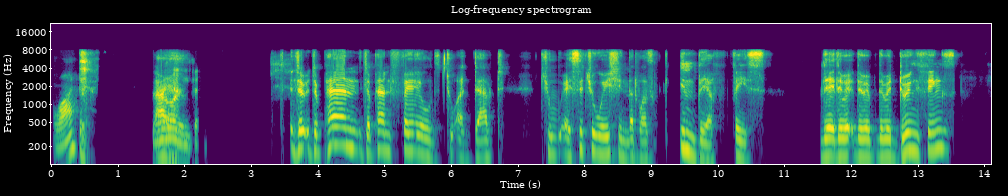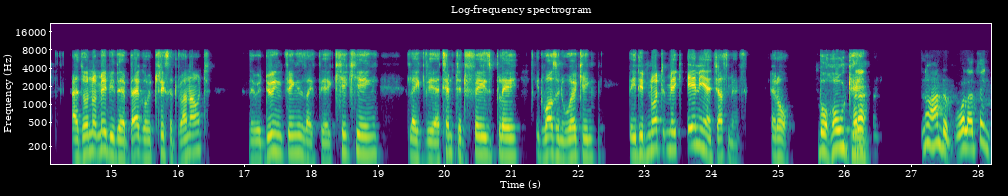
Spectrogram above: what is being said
Why? They're all yeah. in pain. Japan Japan failed to adapt to a situation that was in their face. They they were they were they were doing things. I don't know. Maybe their bag of tricks had run out. They were doing things like they're kicking, like the attempted phase play. It wasn't working. They did not make any adjustments at all. The whole I- uh, game. no, hundred. Well, I think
